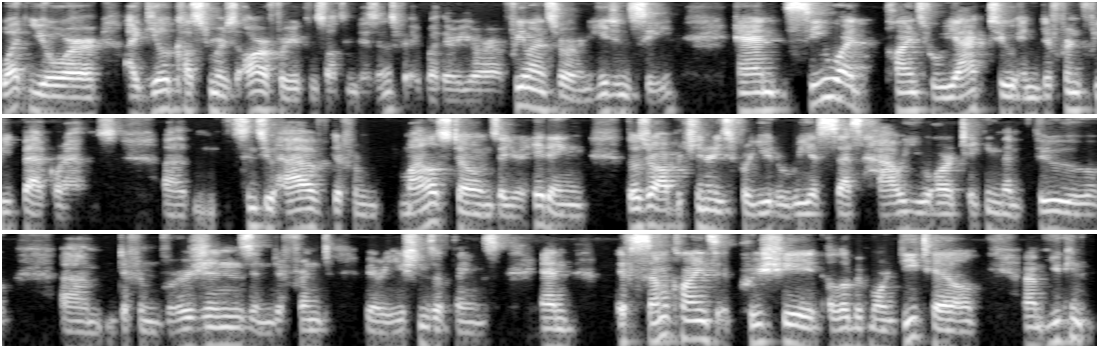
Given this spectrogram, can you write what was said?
what your ideal customers are for your consulting business, whether you're a freelancer or an agency, and see what clients react to in different feedback rounds. Um, since you have different milestones that you're hitting, those are opportunities for you to reassess how you are taking them through um, different versions and different variations of things. And if some clients appreciate a little bit more detail, um, you can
